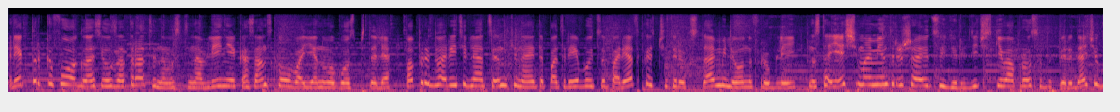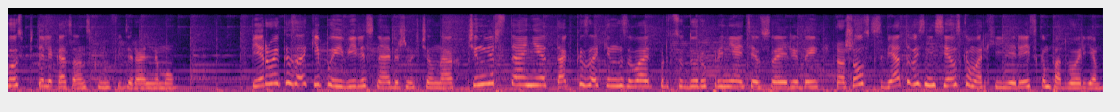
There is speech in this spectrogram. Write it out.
Ректор КФУ огласил затраты на восстановление Казанского военного госпиталя. По предварительной оценке на это потребуется порядка 400 миллионов рублей. В настоящий момент решаются юридические вопросы по передаче госпиталя Казанскому федеральному. Первые казаки появились в набережных Челнах. Чин верстания, так казаки называют процедуру принятия в свои ряды, прошел в Свято-Вознесенском архиерейском подворье.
